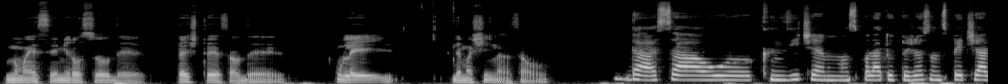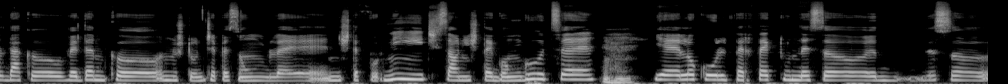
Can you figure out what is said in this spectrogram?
nu mai iese mirosul de pește sau de ulei de mașină sau... Da, sau uh, când zicem spălatul pe jos, în special dacă vedem că, nu știu, începe să umble niște furnici sau niște gonguțe, Uh-huh. e locul perfect unde să, să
